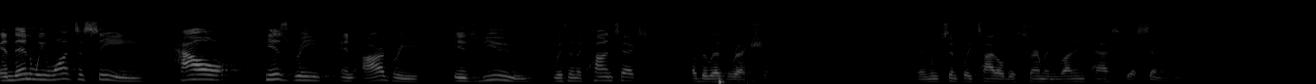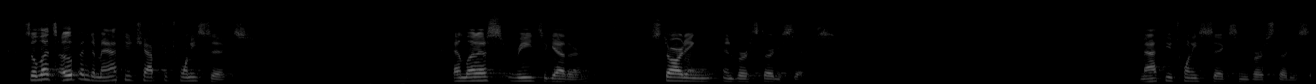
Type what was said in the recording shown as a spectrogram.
And then we want to see how his grief and our grief is viewed within the context of the resurrection. And we've simply titled this sermon Running Past Gethsemane. So let's open to Matthew chapter 26 and let us read together, starting in verse 36. Matthew 26 and verse 36.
